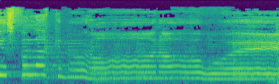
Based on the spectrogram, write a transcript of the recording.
Kiss for luck and we're on our way.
